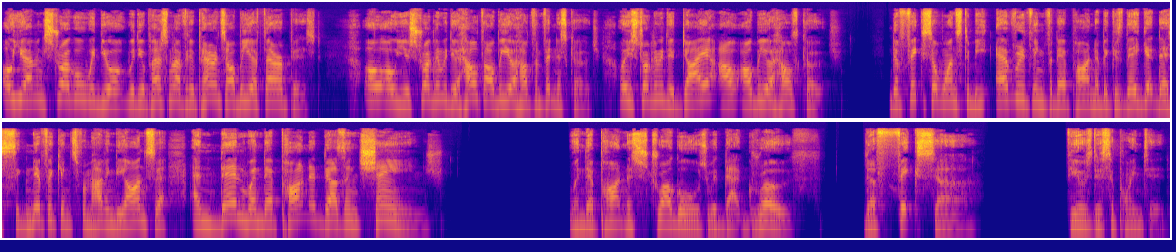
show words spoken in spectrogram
Oh, you're having struggle with your with your personal life with your parents. I'll be your therapist. Oh, oh, you're struggling with your health. I'll be your health and fitness coach. Oh, you're struggling with your diet. I'll, I'll be your health coach. The fixer wants to be everything for their partner because they get their significance from having the answer. And then when their partner doesn't change, when their partner struggles with that growth, the fixer feels disappointed.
